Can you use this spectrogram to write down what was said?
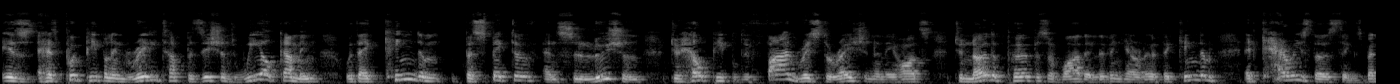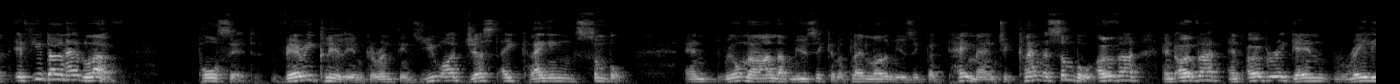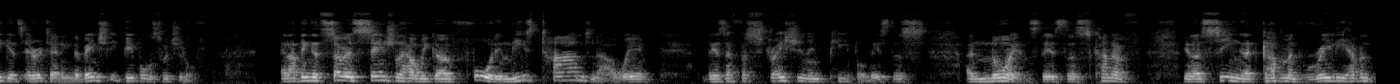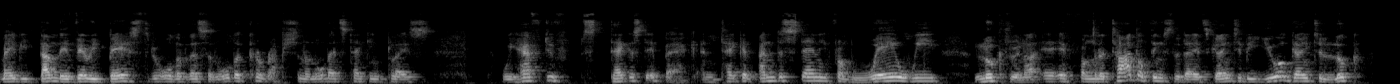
is has put people in really tough positions. We are coming with a kingdom perspective and solution to help people to find restoration in their hearts, to know the purpose of why they're living here on earth. The kingdom, it carries those things. But if you don't have love, Paul said very clearly in Corinthians, you are just a clanging cymbal. And we all know I love music and I played a lot of music, but hey man, to clang a cymbal over and over and over again really gets irritating. And eventually people will switch it off. And I think it's so essential how we go forward in these times now where there's a frustration in people, there's this annoyance, there's this kind of, you know, seeing that government really haven't maybe done their very best through all of this and all the corruption and all that's taking place we have to take a step back and take an understanding from where we look through. Now, if I'm going to title things today, it's going to be You are going to look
